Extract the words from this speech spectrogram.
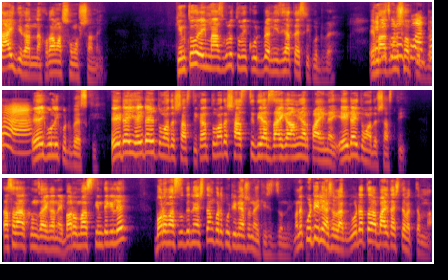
তাই দি রান্না করো আমার সমস্যা নাই। কিন্তু এই মাছগুলো তুমি কুটবে নিজে হাতে আজকে কুটবে। এই মাছগুলো সব কুটবে। এইগুলি কুটবে আজকে। এইটাই এইটাই তোমাদের শাস্তি। কারণ তোমাদের শাস্তি দেওয়ার জায়গা আমি আর পাই নাই। এইটাই তোমাদের শাস্তি। তাছাড়া আর কোন জায়গা নাই। বড় মাছ কিনতে গেলে বড় মাছ যদি নিয়ে আসতাম করে কুটি নিয়ে আসো নাই কিসের জন্য? মানে কুটি নিয়ে আসা লাগবে ওটা তো আর বাড়িতে আসতে পারতাম না।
